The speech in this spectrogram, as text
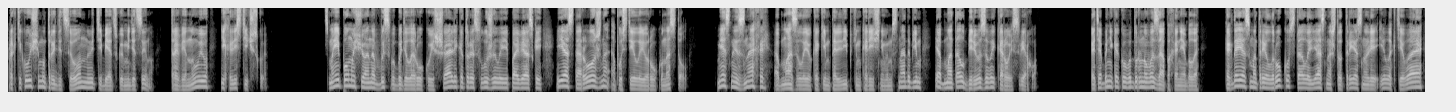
практикующему традиционную тибетскую медицину, травяную и холистическую. С моей помощью она высвободила руку из шали, которая служила ей повязкой, и осторожно опустила ее руку на стол. Местный знахарь обмазал ее каким-то липким коричневым снадобьем и обмотал березовой корой сверху. Хотя бы никакого дурного запаха не было. Когда я осмотрел руку, стало ясно, что треснули и локтевая,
